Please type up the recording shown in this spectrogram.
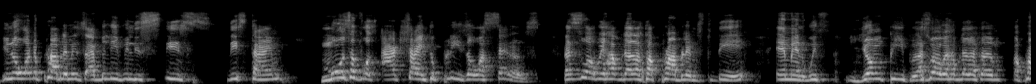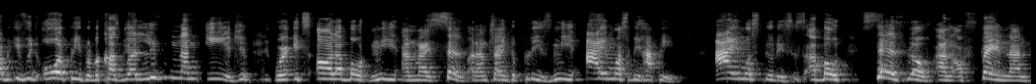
You know what the problem is? I believe in this this this time most of us are trying to please ourselves. That's why we have a lot of problems today, amen, with young people. That's why we have a lot of a problem even with old people, because we are living in an age where it's all about me and myself, and I'm trying to please me. I must be happy. I must do this. It's about self-love and offend and,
